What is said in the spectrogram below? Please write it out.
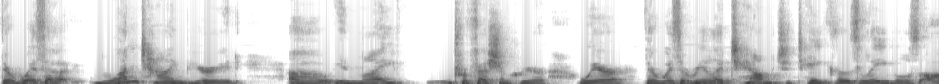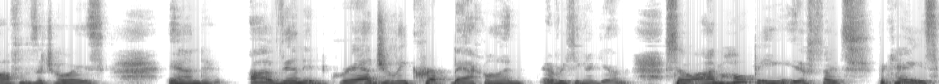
There was a one time period uh, in my professional career where there was a real attempt to take those labels off of the toys and uh, then it gradually crept back on everything again. So I'm hoping, if it's the case,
